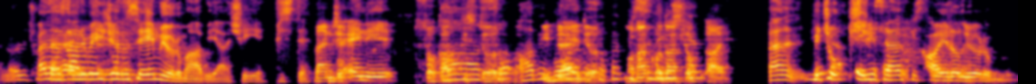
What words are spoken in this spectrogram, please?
Yani öyle çok Ben Azerbaycan'ı sevmiyorum abi ya şeyi pisti. Bence en iyi sokak Aa, pisti so- orada. abi bu İddia arada ediyorum. sokak Monaco'dan demişken- çok daha iyi. Ben birçok kişiden ayrılıyorum.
